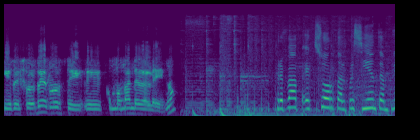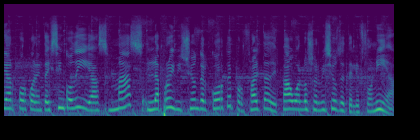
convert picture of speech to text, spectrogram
y resolverlos de, como manda la ley, ¿no? FREPAP exhorta al presidente a ampliar por 45 días más la prohibición del corte por falta de pago a los servicios de telefonía.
